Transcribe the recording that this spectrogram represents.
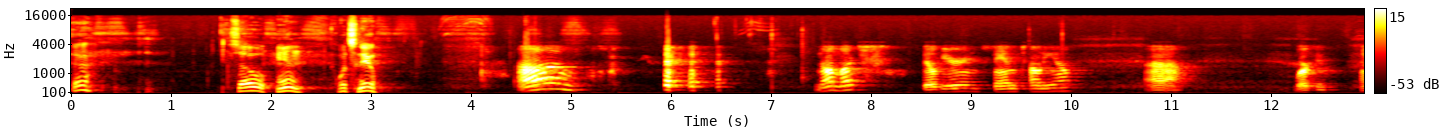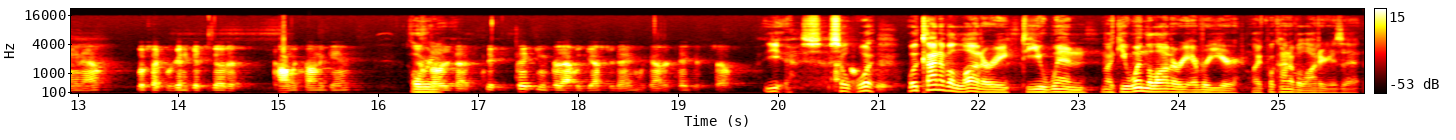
yeah. So man, what's new? um, not much. Still here in San Antonio, uh, working, hanging out. Looks like we're going to get to go to Comic Con again. Over- Over that pick, picking for that was yesterday, and we got our tickets. So Yeah. So what what kind of a lottery do you win? Like you win the lottery every year. Like what kind of a lottery is that?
